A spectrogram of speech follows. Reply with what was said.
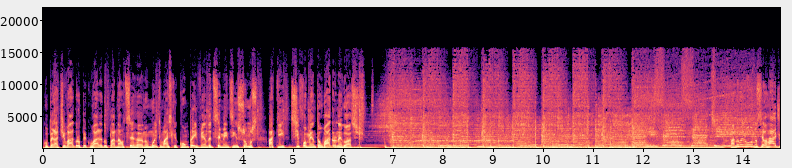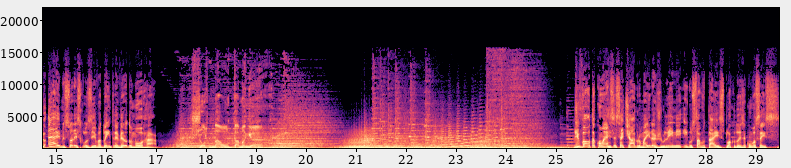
Cooperativa Agropecuária do Planalto Serrano. Muito mais que compra e venda de sementes e insumos. Aqui se fomenta o agronegócio. A número 1 um no seu rádio é a emissora exclusiva do Entreveiro do Morra. Jornal da Manhã. De volta com a RC7 Agro, Maíra Juline e Gustavo Tais. Bloco 2 é com vocês.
